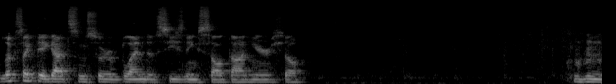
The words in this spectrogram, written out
looks like they got some sort of blend of seasoning salt on here so hmm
